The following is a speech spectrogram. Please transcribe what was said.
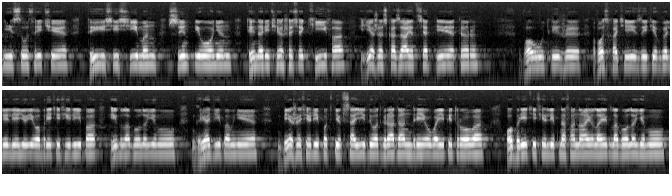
Иисус рече, «Ты си Симон, сын Ионин, ты наречешься Кифа, еже сказается Петр». Во утре же восхоти изыти в Галилею и обрети Филиппа, и глагола ему, «Гряди по мне, беже Филипп от Вифсаиды от града Андреева и Петрова, обрети Филипп Нафанаила и глагола ему,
